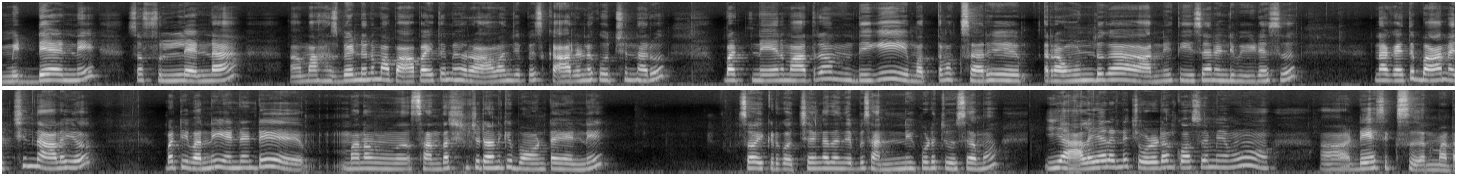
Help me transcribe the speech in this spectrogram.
మిడ్ డే అండి. సో ఫుల్ ఎండ. మా హస్బెండ్ను మా పాప అయితే మేము రామని చెప్పేసి కార్లోనే కూర్చున్నారు. బట్ నేను మాత్రం దిగి మొత్తం ఒకసారి రౌండ్గా అన్నీ తీసానండి వీడియోస్. నాకైతే బాగా నచ్చింది ఆలయం. బట్ ఇవన్నీ ఏంటంటే మనం సందర్శించడానికి బాగుంటాయండి. సో ఇక్కడికి వచ్చాం కదని చెప్పేసి అన్నీ కూడా చూసాము. ఈ ఆలయాలన్నీ చూడడం కోసం మేము డే సిక్స్ అనమాట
